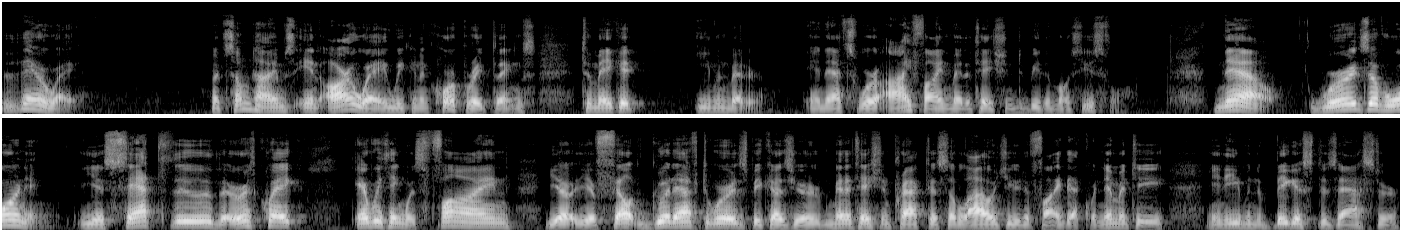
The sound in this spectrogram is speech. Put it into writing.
their way. But sometimes in our way, we can incorporate things to make it even better. And that's where I find meditation to be the most useful. Now, words of warning. You sat through the earthquake, everything was fine you, you felt good afterwards because your meditation practice allowed you to find equanimity in even the biggest disaster.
